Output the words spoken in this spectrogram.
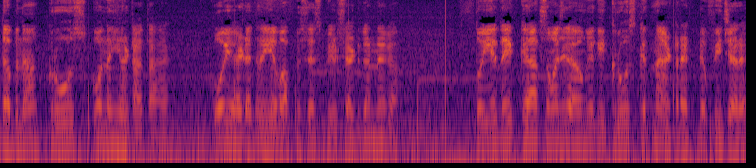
दबना क्रूज को नहीं हटाता है। कोई हेडक नहीं है वापस से स्पीड सेट करने का। तो ये देख के आप समझ गए होंगे कि क्रूज कितना अट्रैक्टिव फीचर है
